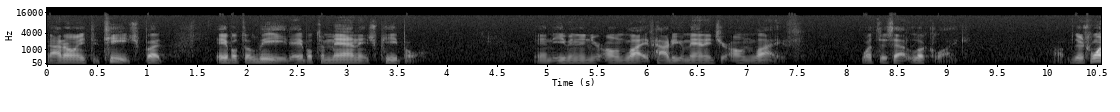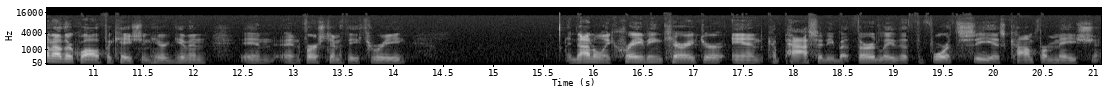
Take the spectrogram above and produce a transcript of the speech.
not only to teach, but able to lead, able to manage people. And even in your own life, how do you manage your own life? What does that look like? Uh, there's one other qualification here given in, in 1 Timothy 3 not only craving, character, and capacity, but thirdly, the fourth C is confirmation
